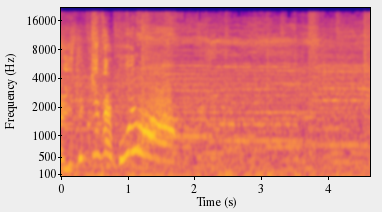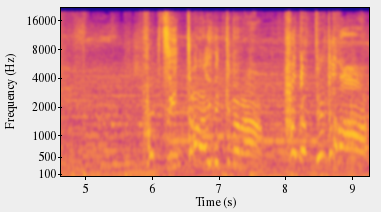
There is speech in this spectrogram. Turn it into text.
아, 이 새끼들 뭐야? 할 수 있잖아 이 새끼들아. 하면 되잖아.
